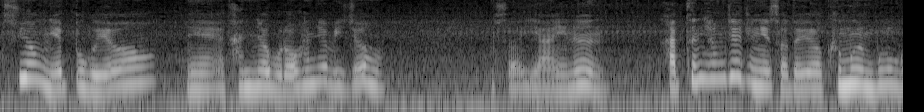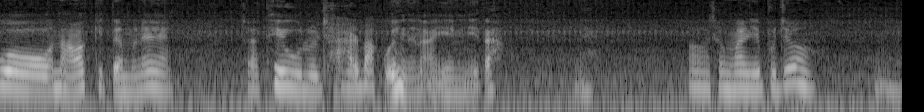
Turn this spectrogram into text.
수영 예쁘고요. 예, 단엽으로 환엽이죠. 그래서 이 아이는 같은 형제 중에서도요 금을 물고 나왔기 때문에 자, 대우를 잘 받고 있는 아이입니다. 네. 어, 정말 예쁘죠? 음.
